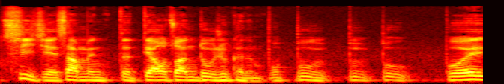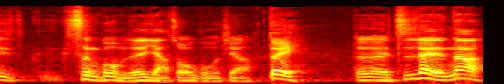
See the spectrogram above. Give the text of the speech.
细节上面的刁钻度就可能不不不不不会胜过我们这些亚洲国家，对。对对之类的，那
